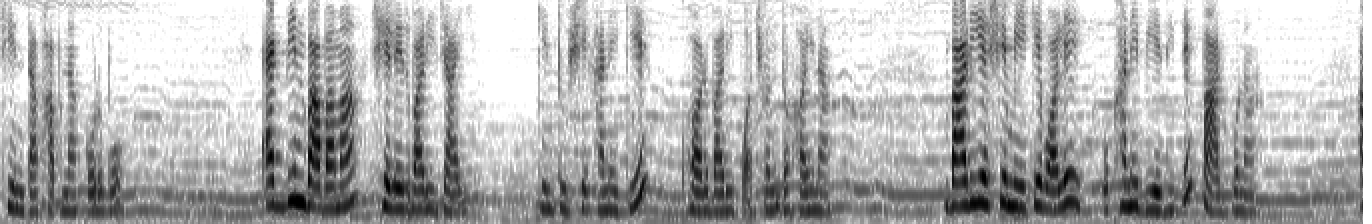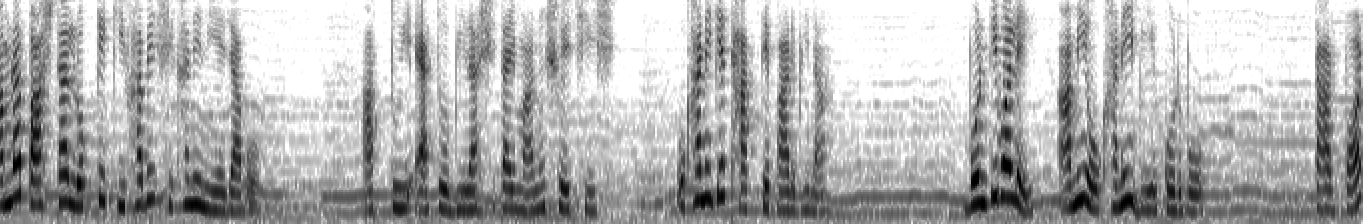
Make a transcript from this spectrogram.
চিন্তা ভাবনা করব। একদিন বাবা মা ছেলের বাড়ি যায়, কিন্তু সেখানে গিয়ে ঘর বাড়ি পছন্দ হয় না। বাড়ি এসে মেয়েকে বলে, ওখানে বিয়ে দিতে পারব না। আমরা পাঁচটা লোককে কীভাবে সেখানে নিয়ে যাব? আর তুই এত বিলাসিতায় মানুষ হয়েছিস, ওখানে গিয়ে থাকতে পারবি না। বোনটি বলে, আমি ওখানেই বিয়ে করব। তারপর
